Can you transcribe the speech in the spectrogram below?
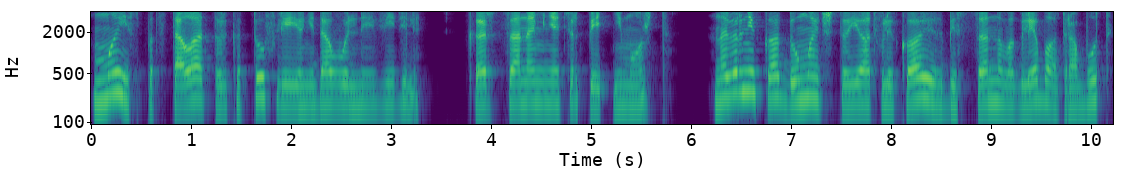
Мы из-под стола только туфли ее недовольные видели. Кажется, она меня терпеть не может. Наверняка думает, что я отвлекаю их бесценного Глеба от работы.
